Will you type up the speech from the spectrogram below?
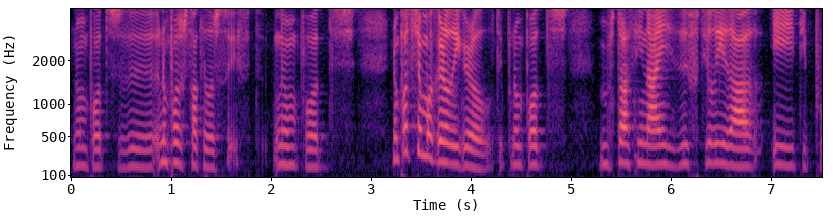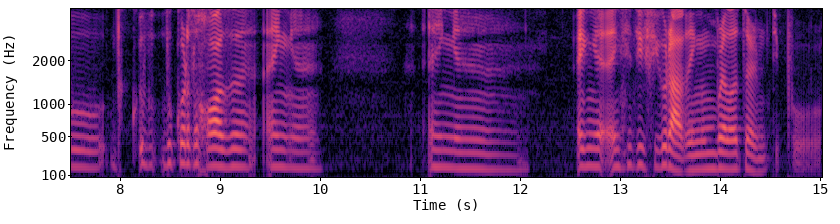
Não podes, de, não podes gostar de Taylor Swift. Não podes, não podes ser uma girly girl. Tipo, não podes mostrar sinais de futilidade e tipo do cor-de-rosa em, eh, em, eh, em, em sentido figurado, em umbrella term. Tipo,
